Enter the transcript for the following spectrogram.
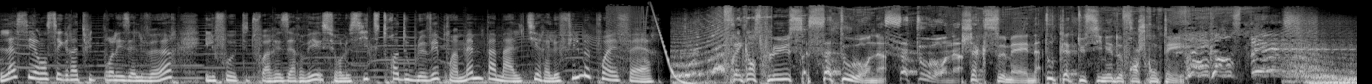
La séance est gratuite pour les éleveurs. Il faut toutefois réserver sur le site www.mêmepamal-lefilm.fr. Fréquence Plus, ça tourne. Ça tourne. Chaque semaine, toute l'actu ciné de Franche-Comté. Fréquence Plus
